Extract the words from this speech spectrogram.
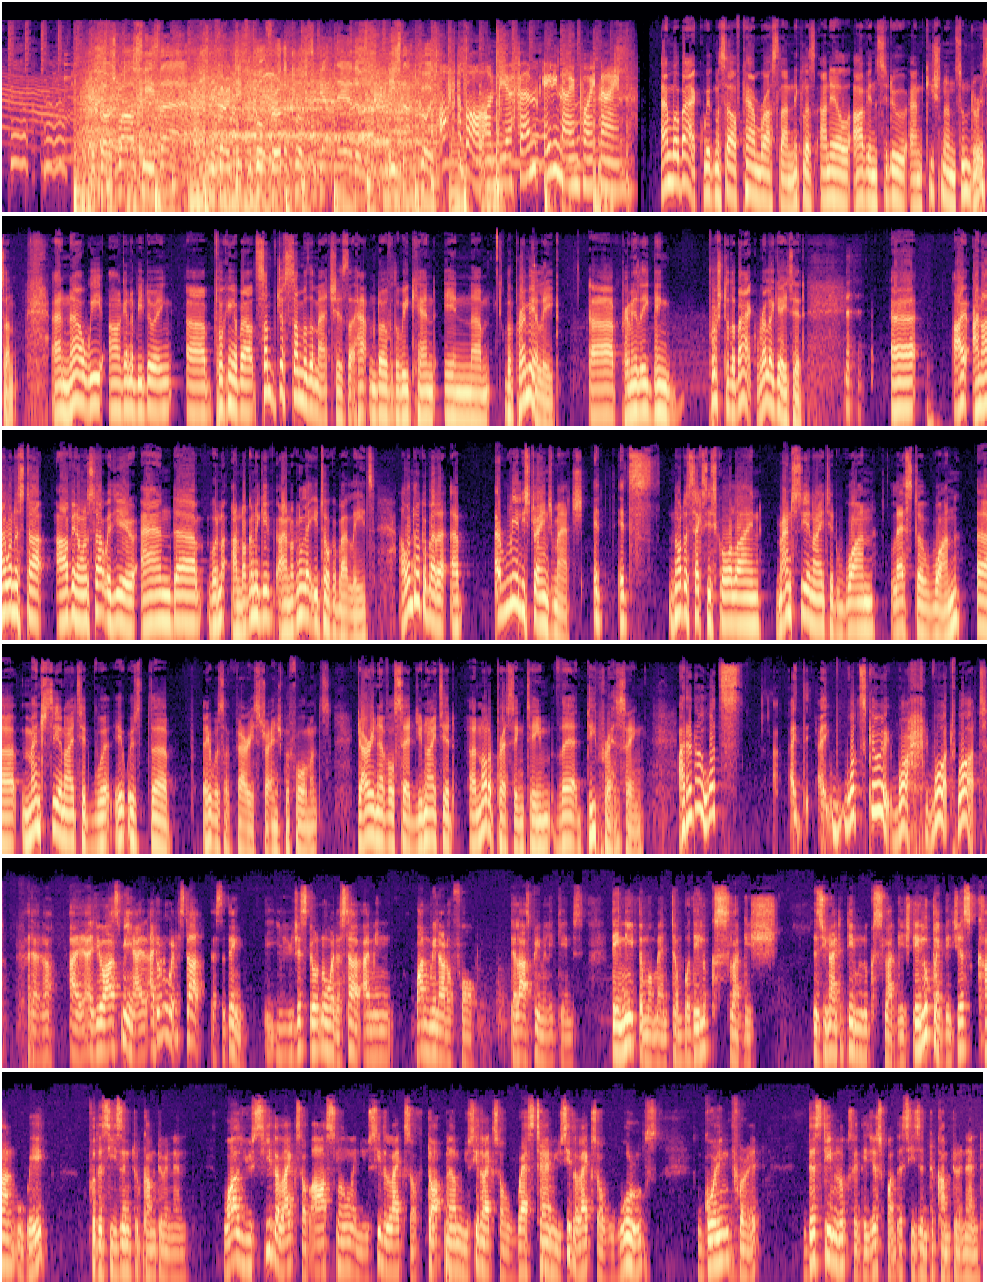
Because whilst he's there, it's very difficult for other clubs to get near them. He's that good. Off the Ball on BFM 89.9. And we're back with myself, Cam Ralston, Nicholas Anil, Arvin Sidhu, and Kishnan Sundaresan. And now we are going to be doing, uh, talking about some, just some of the matches that happened over the weekend in um, the Premier League. Uh, Premier League being pushed to the back, relegated. uh, I, and I want to start, Arvin. I want to start with you. And um, not, I'm not going to give. I'm not going to let you talk about Leeds. I want to talk about a, a, a really strange match. It, it's not a sexy scoreline. Manchester United won Leicester won. Uh, Manchester United were, it was the it was a very strange performance. Gary Neville said United are not a pressing team; they're depressing. I don't know what's I, I, what's going what what what. I don't know. I, you ask me, I, I don't know where to start. That's the thing. You just don't know where to start. I mean, one win out of four, the last Premier League games. They need the momentum, but they look sluggish. This United team looks sluggish. They look like they just can't wait for the season to come to an end. While you see the likes of Arsenal and you see the likes of Tottenham, you see the likes of West Ham, you see the likes of Wolves going for it, This team looks like they just want the season to come to an end.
